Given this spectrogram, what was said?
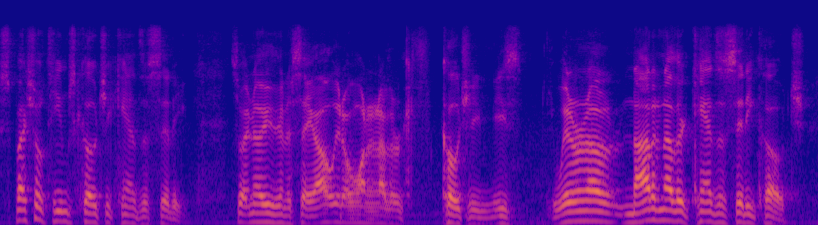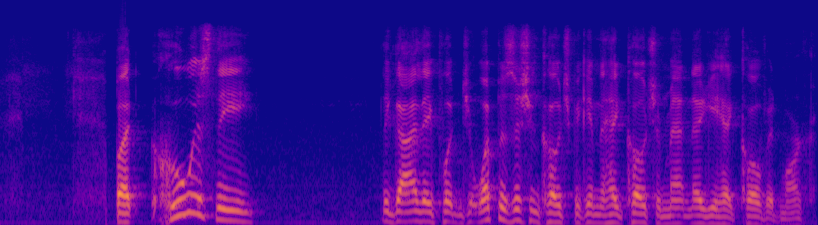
special teams coach at Kansas City. So I know you're going to say, "Oh, we don't want another coaching. He's we don't know not another Kansas City coach." But who was the the guy they put in? What position coach became the head coach and Matt Nagy had COVID? Mark.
